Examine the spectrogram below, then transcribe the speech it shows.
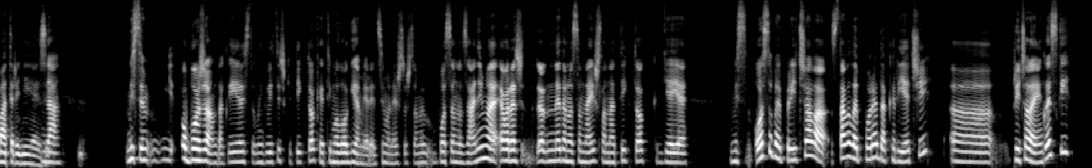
materinji jezik. Da. Mislim, obožavam, dakle, jeste lingvistički TikTok, etimologija mi je recimo nešto što me posebno zanima. Evo, nedavno sam naišla na TikTok gdje je, mislim, osoba je pričala, stavila je poredak riječi, pričala je engleski,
